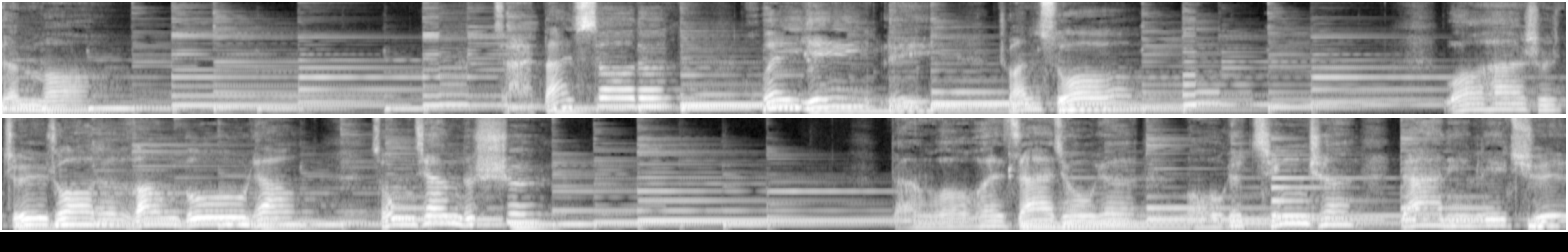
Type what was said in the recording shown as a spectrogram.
怎么，在白色的回忆里穿梭。我还是执着的忘不了从前的事，但我会在九月某个清晨带你离去，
